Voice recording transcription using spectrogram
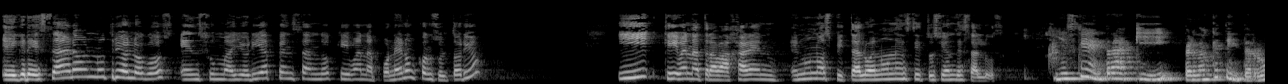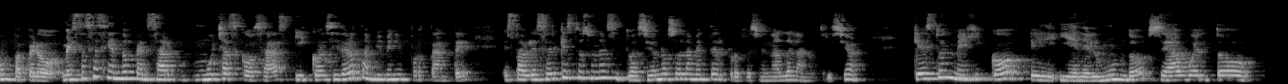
egresaron nutriólogos en su mayoría pensando que iban a poner un consultorio y que iban a trabajar en, en un hospital o en una institución de salud. Y es que entra aquí, perdón que te interrumpa, pero me estás haciendo pensar muchas cosas y considero también bien importante establecer que esto es una situación no solamente del profesional de la nutrición, que esto en México eh, y en el mundo se ha vuelto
